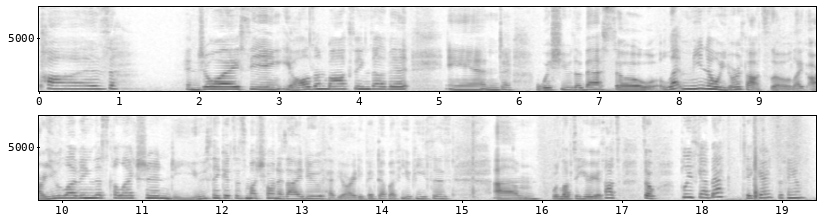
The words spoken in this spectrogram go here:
pause enjoy seeing y'all's unboxings of it and wish you the best. So let me know your thoughts though. Like, are you loving this collection? Do you think it's as much fun as I do? Have you already picked up a few pieces? Um, would love to hear your thoughts. So please get back. Take care, Instafam. Peace.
